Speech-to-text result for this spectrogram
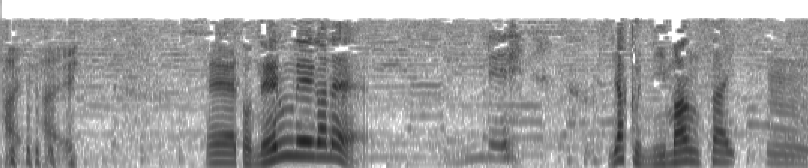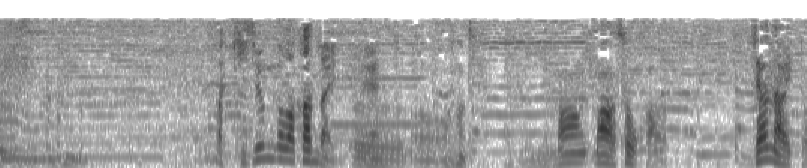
はい、はい。えーっと、年齢がね、で、約2万歳。うん。まあ、基準がわかんないんでね。うんうん2万、まあそうか。じゃないと、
